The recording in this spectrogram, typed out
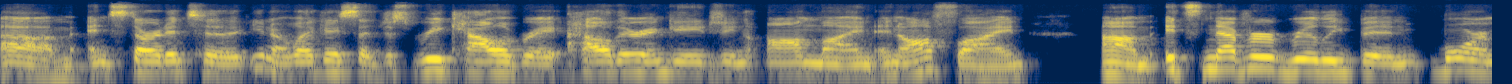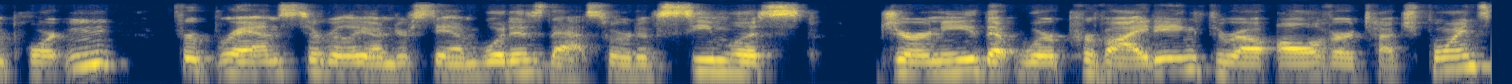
um, and started to, you know, like I said, just recalibrate how they're engaging online and offline. Um, it's never really been more important for brands to really understand what is that sort of seamless journey that we're providing throughout all of our touch points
